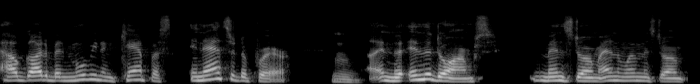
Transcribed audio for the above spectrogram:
how God had been moving in campus in answer to prayer mm, in the in the dorms, men's dorm and the women's dorm,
